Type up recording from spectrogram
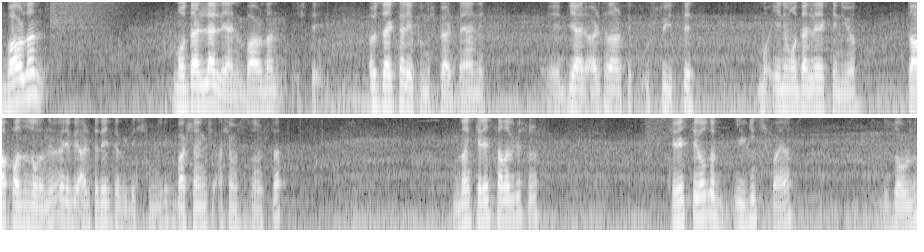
Var olan modellerle yani var olan işte özellikler yapılmış bir harita yani e, diğer haritalar artık uçtu gitti Mo- yeni modeller ekleniyor daha fazla zorlanıyor. Öyle bir harita değil tabii ki de şimdilik. Başlangıç aşaması sonuçta. Buradan kereste alabiliyorsunuz. Kereste yol da ilginç baya zorlu.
